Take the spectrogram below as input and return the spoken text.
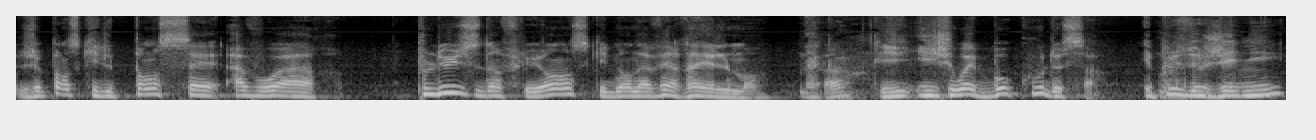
je pense qu'il pensait avoir plus d'influence qu'il n'en avait réellement. Hein. il, jouait beaucoup de ça. Et plus de génie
